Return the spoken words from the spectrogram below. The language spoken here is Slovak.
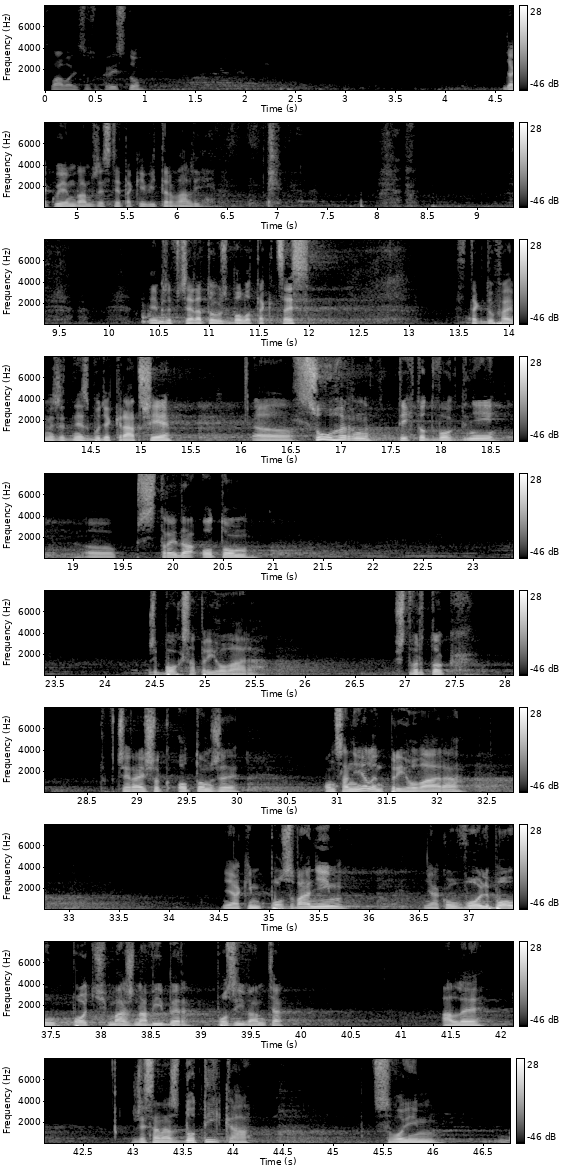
Sláva Isusu Christu. Ďakujem vám, že ste takí vytrvali. Viem, že včera to už bolo tak cez, tak dúfajme, že dnes bude krátšie. E, súhrn týchto dvoch dní e, streda o tom, že Boh sa prihovára. Štvrtok včerajšok o tom, že on sa nielen prihovára nejakým pozvaním, nejakou voľbou, poď, máš na výber, pozývam ťa, ale že sa nás dotýka svojim,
